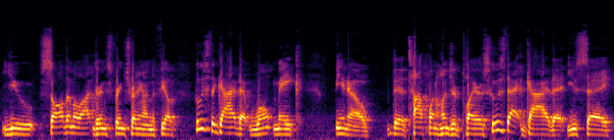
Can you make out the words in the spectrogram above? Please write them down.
You saw them a lot during spring training on the field. Who's the guy that won't make, you know, the top 100 players? Who's that guy that you say,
